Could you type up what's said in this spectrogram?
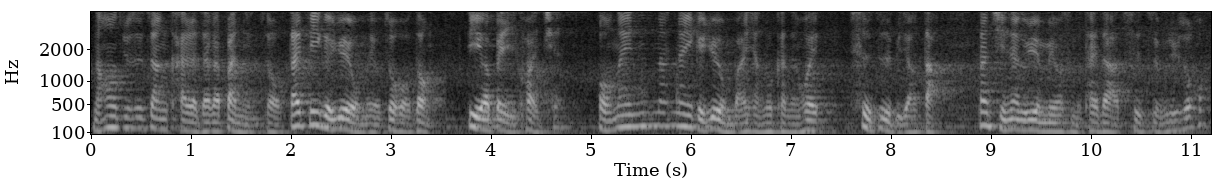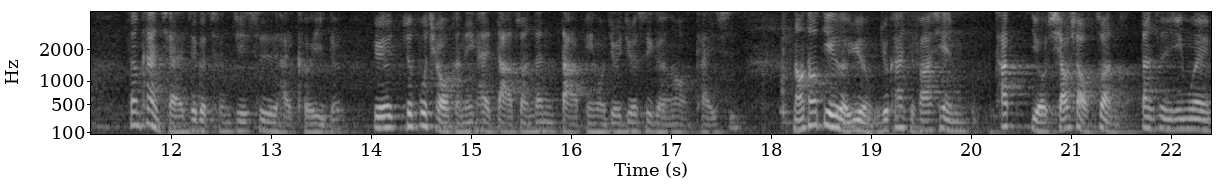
然后就是这样开了大概半年之后，在第一个月我们有做活动，第二杯一块钱。哦，那那那一个月我们本来想说可能会赤字比较大。但其实那个月没有什么太大的赤字，我就说哦，这样看起来这个成绩是还可以的，因为就不求可能一开始大赚，但打平我觉得就是一个很好的开始。然后到第二个月，我们就开始发现它有小小赚了，但是因为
